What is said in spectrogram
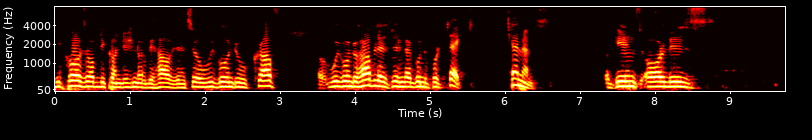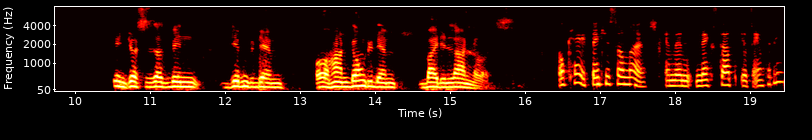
because of the condition of the house. And so we're going to craft, uh, we're going to have legislation that are going to protect tenants against all these injustice that's been given to them or hand down to them by the landlords. Okay, thank you so much. And then next up, it's Anthony.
